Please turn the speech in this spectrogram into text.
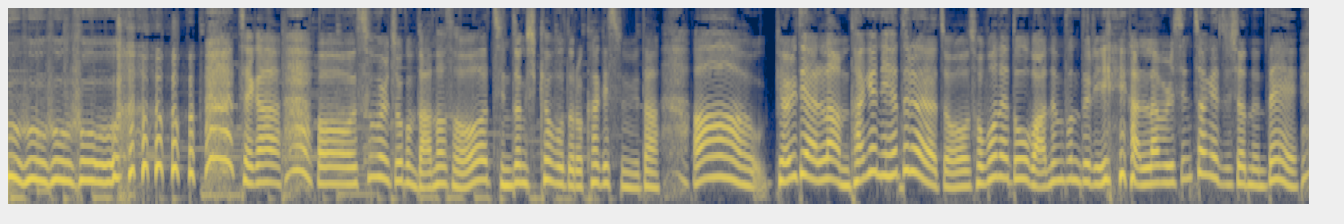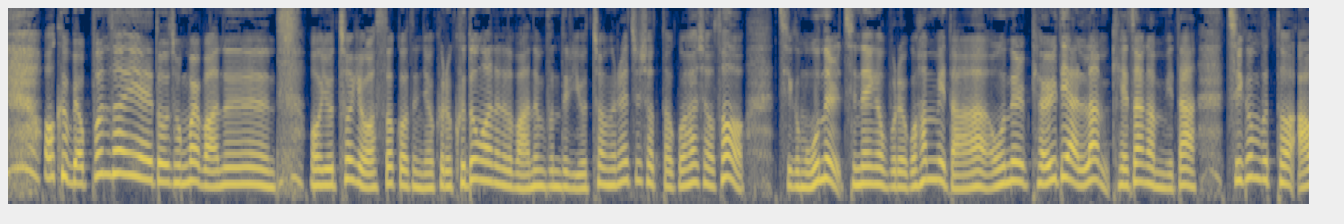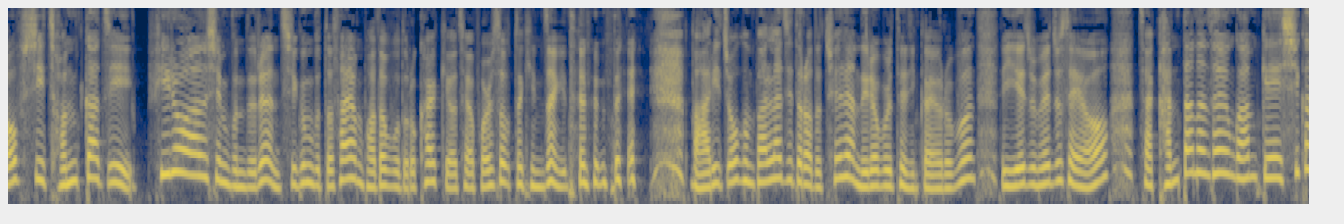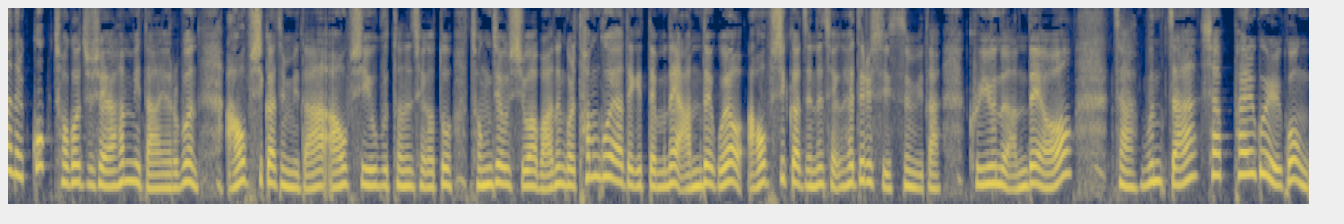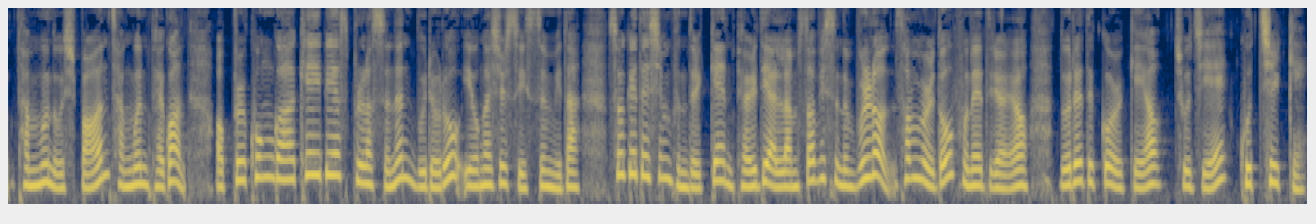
후후후후. 제가, 어, 숨을 조금 나눠서 진정시켜 보도록 하겠습니다. 아, 별디 알람 당연히 해드려야죠. 저번에도 많은 분들이 알람을 신청해 주셨는데, 어, 그 몇 분 사이에도 정말 많은, 어, 요청이 왔었거든요. 그리고 그동안에도 많은 분들이 요청을 해주셨다고 하셔서 지금 오늘 진행해 보려고 합니다. 오늘 별디 알람 개장합니다. 지금부터 9시 전까지 필요하신 분들은 지금부터 사연 받아보도록 할게요. 제가 벌써부터 긴장이 되는데 말이 조금 빨라지더라도 최대한 느려볼 테니까 여러분 이해 좀 해주세요. 자 간단한 사연과 함께 시간을 꼭 적어주셔야 합니다. 여러분 9시까지입니다. 9시 이후부터는 제가 또 정재우 씨와 많은 걸 탐구해야 되기 때문에 안 되고요. 9시까지는 제가 해드릴 수 있습니다. 그 이유는 안 돼요. 자 문자 샵 8910 단문 50원 장문 100원 어플 콩과 KBS 플러스는 무료로 이용하실 수 있습니다. 있습니다. 소개되신 분들께는 별디 알람 서비스는 물론 선물도 보내드려요. 노래 듣고 올게요. 조지의 고칠게.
